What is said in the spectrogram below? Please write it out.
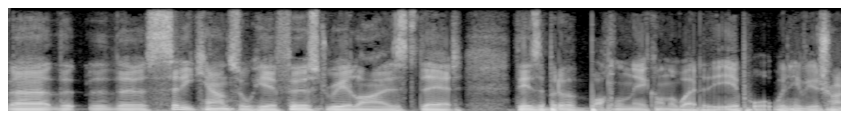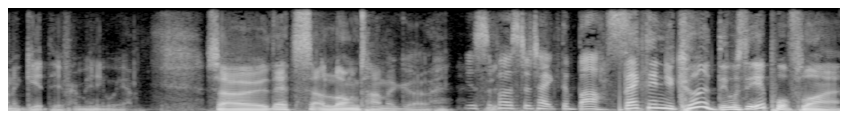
uh, the, the the city council here first realised that there's a bit of a bottleneck on the way to the airport whenever you're trying to get there from anywhere. So that's a long time ago. You're supposed to take the bus. Back then you could. There was the airport flyer.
